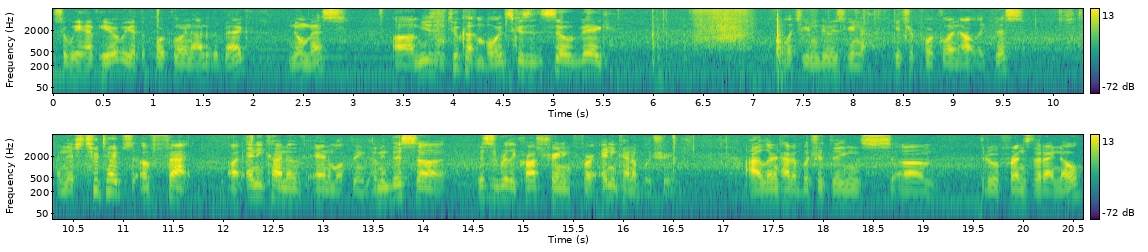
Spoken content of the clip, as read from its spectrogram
So we have here, we got the pork loin out of the bag. No mess. Uh, I'm using two cutting boards because it's so big what you're gonna do is you're gonna get your pork loin out like this. And there's two types of fat on any kind of animal thing. I mean, this uh, this is really cross training for any kind of butchery. I learned how to butcher things um, through friends that I know,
